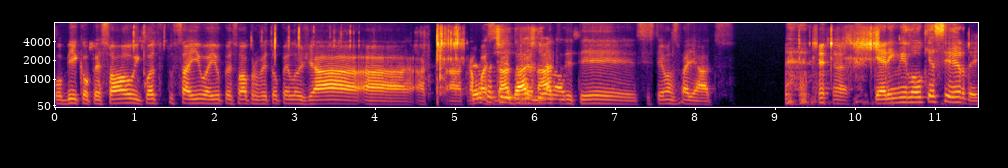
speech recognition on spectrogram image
Ô, Bica, o pessoal, enquanto tu saiu aí, o pessoal aproveitou para elogiar a, a, a capacidade do Renato de ter sistemas variados. Querem me enlouquecer daí.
